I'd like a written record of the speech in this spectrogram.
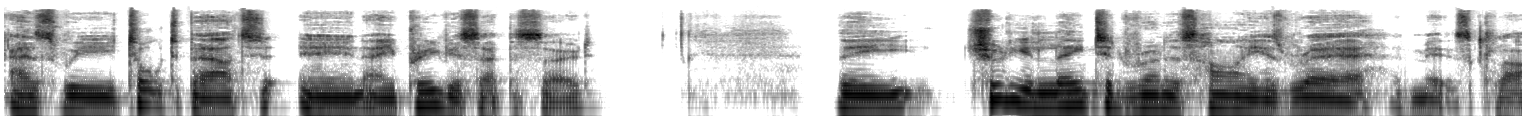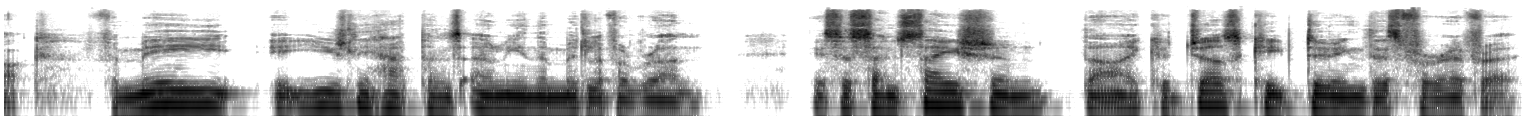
as we talked about in a previous episode. The truly elated runner's high is rare, admits Clark. For me, it usually happens only in the middle of a run. It's a sensation that I could just keep doing this forever.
